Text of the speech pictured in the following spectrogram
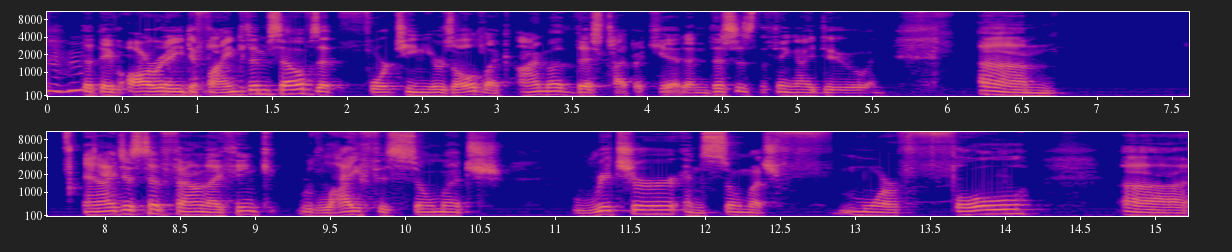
mm-hmm. that they've already defined themselves at 14 years old. Like I'm a this type of kid, and this is the thing I do, and um, and I just have found I think life is so much richer and so much f- more full uh,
